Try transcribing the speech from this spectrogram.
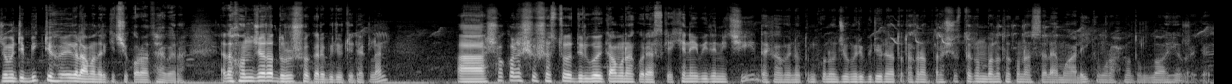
জমিটি বিক্রি হয়ে গেলে আমাদের কিছু করা থাকবে না। এতক্ষণ যারা দর্শকের ভিডিওটি দেখলেন সকালে সুস্বাস্থ্য দীর্ঘই কামনা করে আজকে এখানেই বিদায় নিচ্ছি। দেখা হবে নতুন কোনো জমির ভিডিও না তখন আপনারা সুস্থ থাকুন, ভালো থাকুন। আসসালামু আলাইকুম রহমতুল্লাহ বরকাত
